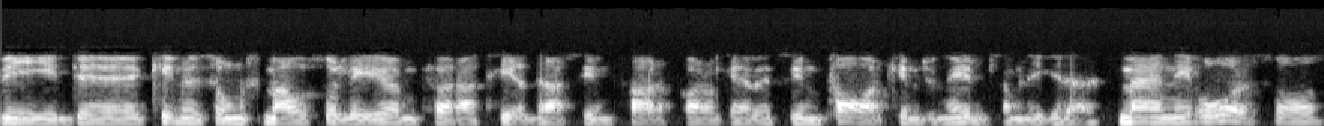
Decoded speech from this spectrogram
vid eh, Kim Il-Sungs mausoleum för att hedra sin farfar och även sin far Kim Jong-Il som ligger där. Men i år så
